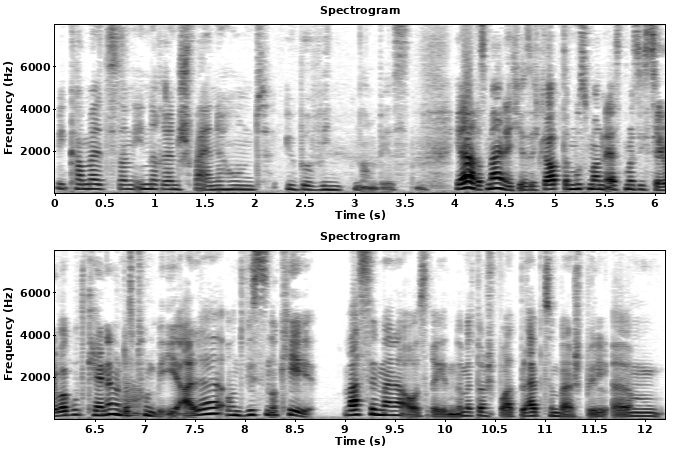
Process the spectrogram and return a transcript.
Wie kann man jetzt dann inneren Schweinehund überwinden am besten? Ja, das meine ich. Also ich glaube, da muss man erstmal sich selber gut kennen und ja. das tun wir eh alle und wissen, okay, was sind meine Ausreden? Wenn es beim Sport bleibt zum Beispiel, ähm,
